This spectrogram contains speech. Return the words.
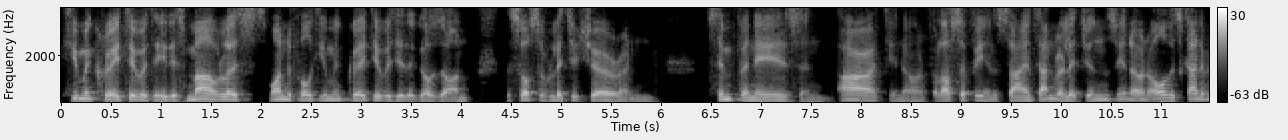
human creativity, this marvelous, wonderful human creativity that goes on, the source of literature and symphonies and art, you know, and philosophy and science and religions, you know, and all this kind of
